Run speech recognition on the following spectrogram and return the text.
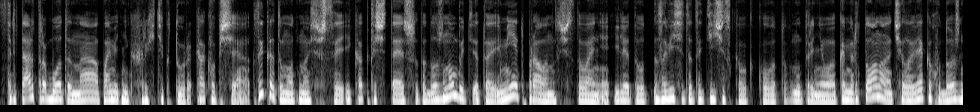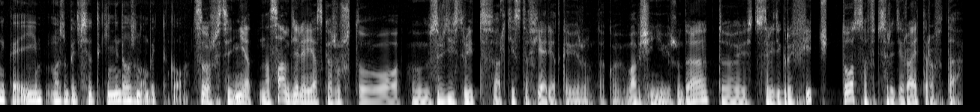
стрит-арт работа на памятниках архитектуры. Как вообще? Ты к этому относишься? И как ты считаешь, это должно быть, это имеет право на существование? Или это вот зависит от этического какого-то внутреннего камертона человека, художника? И, может быть, все-таки не должно быть такого? Слушайте, нет, на самом деле я скажу, что э, среди стрит-артистов я редко вижу такое, вообще не вижу, да, то есть Среди граффитосов, среди райтеров, да,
